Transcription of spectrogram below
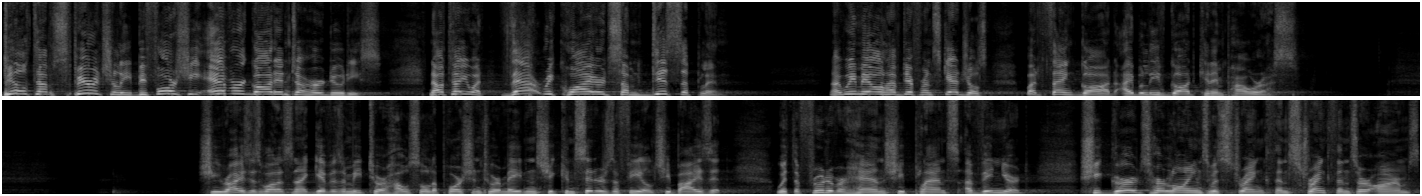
built up spiritually before she ever got into her duties. Now, I'll tell you what, that required some discipline. Now, we may all have different schedules, but thank God, I believe God can empower us. She rises while it's night, gives a meat to her household, a portion to her maidens. She considers a field, she buys it. With the fruit of her hands, she plants a vineyard. She girds her loins with strength and strengthens her arms.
